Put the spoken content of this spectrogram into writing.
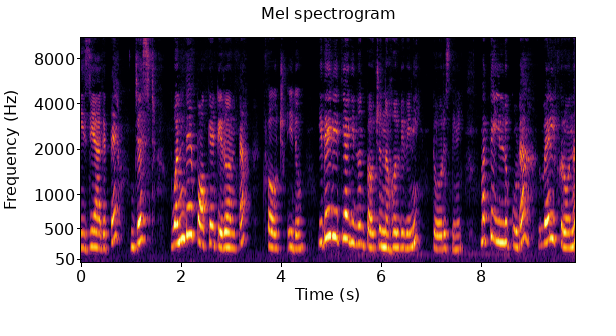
ಈಸಿ ಆಗುತ್ತೆ. ಜಸ್ಟ್ ಒಂದೇ ಪಾಕೆಟ್ ಇರೋವಂಥ ಪೌಚ್ ಇದು. ಇದೇ ರೀತಿಯಾಗಿ ಇನ್ನೊಂದು ಪೌಚನ್ನು ಹೊಲಿದಿದ್ದೀನಿ, ತೋರಿಸ್ತೀನಿ. ಮತ್ತು ಇಲ್ಲೂ ಕೂಡ ವೆಲ್ ಕ್ರೋನ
